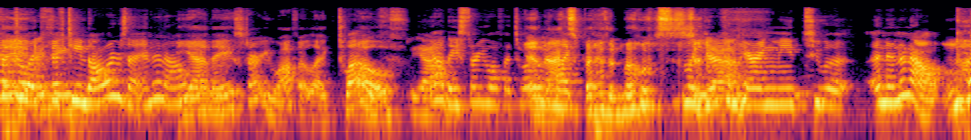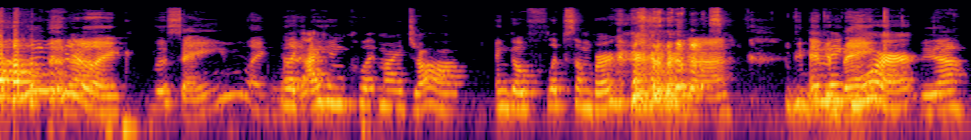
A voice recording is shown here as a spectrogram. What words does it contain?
make up to like fifteen dollars at In-N-Out. Yeah, they start you off at like 12. 12. yeah. Yeah. they start you off at twelve, And and, I'm that's like. better than most. Like you're comparing me to a an in and out. You're like the same. Like, what? like I can quit my job and go flip some burgers yeah. And make bank. more. Yeah.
